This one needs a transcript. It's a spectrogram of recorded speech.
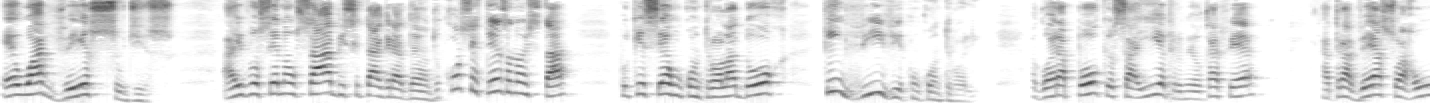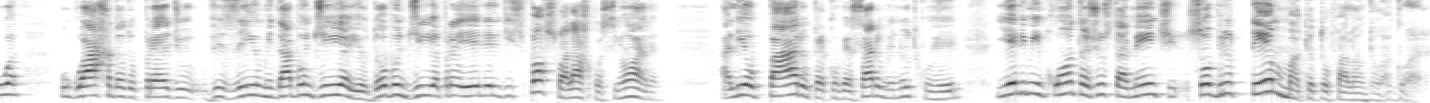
é o avesso disso. Aí você não sabe se está agradando. Com certeza não está, porque se é um controlador, quem vive com controle? Agora há pouco eu saía para o meu café, atravesso a rua, o guarda do prédio vizinho me dá bom dia e eu dou bom dia para ele. Ele diz: Posso falar com a senhora? Ali eu paro para conversar um minuto com ele e ele me conta justamente sobre o tema que eu estou falando agora.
